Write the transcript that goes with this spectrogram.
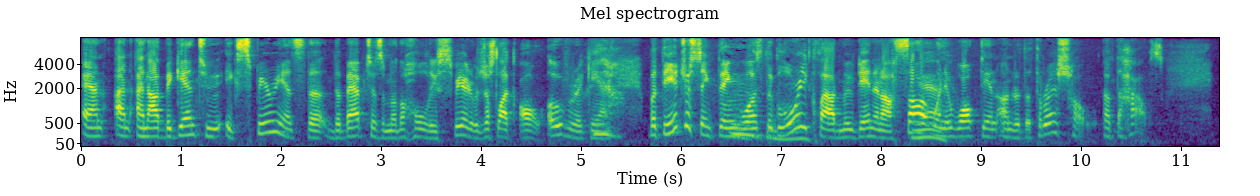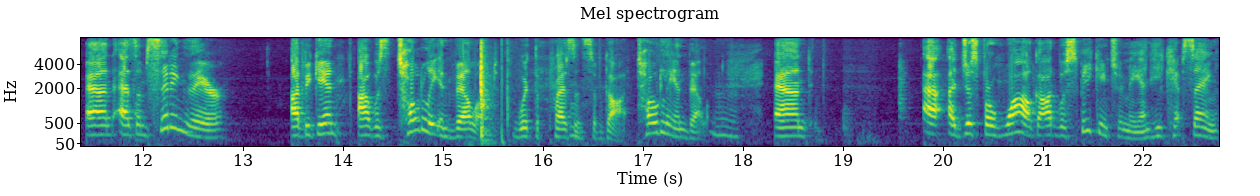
and, and, and I began to experience the, the baptism of the Holy Spirit. It was just like all over again. But the interesting thing was the mm-hmm. glory cloud moved in, and I saw Yeah. it when it walked in under the threshold of the house. And as I'm sitting there, I began, I was totally enveloped with the presence mm. of God, totally enveloped. Mm. And I, I just for a while, God was speaking to me, and He kept saying,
